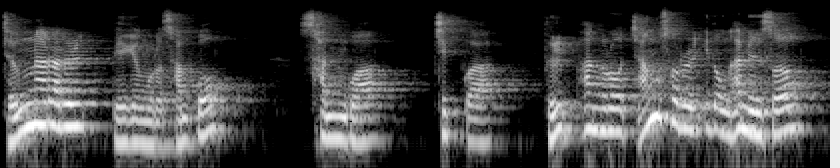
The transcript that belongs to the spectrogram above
정나라를 배경으로 삼고 산과 집과 들판으로 장소를 이동하면서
